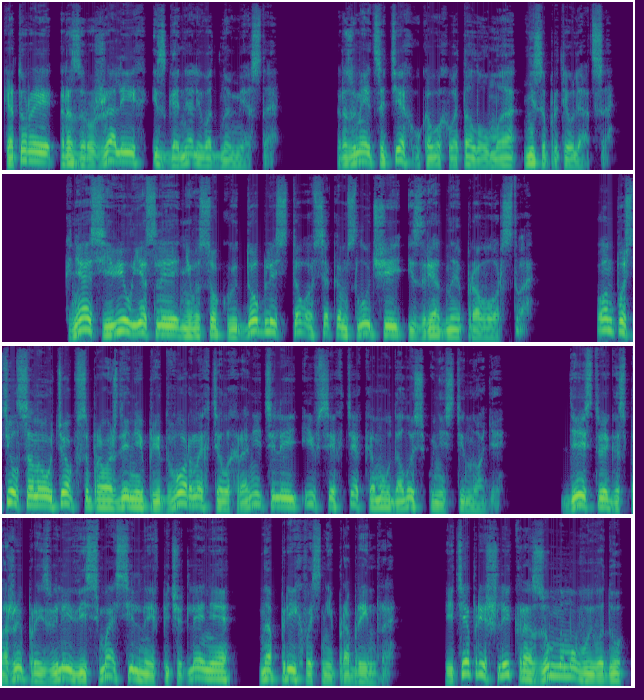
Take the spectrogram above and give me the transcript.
которые разоружали их и сгоняли в одно место. Разумеется, тех, у кого хватало ума не сопротивляться. Князь явил, если не высокую доблесть, то, во всяком случае, изрядное проворство. Он пустился на утек в сопровождении придворных, телохранителей и всех тех, кому удалось унести ноги. Действия госпожи произвели весьма сильное впечатление на прихвостней Пробриндра. И те пришли к разумному выводу,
